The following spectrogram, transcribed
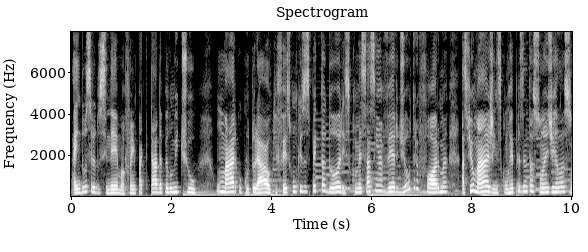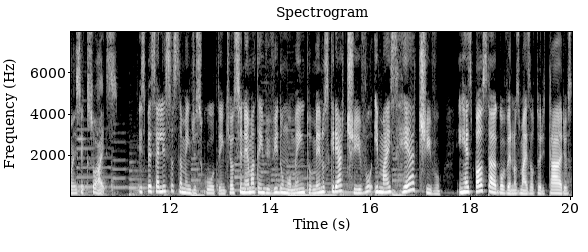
A indústria do cinema foi impactada pelo Me Too, um marco cultural que fez com que os espectadores começassem a ver de outra forma as filmagens com representações de relações sexuais. Especialistas também discutem que o cinema tem vivido um momento menos criativo e mais reativo. Em resposta a governos mais autoritários,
